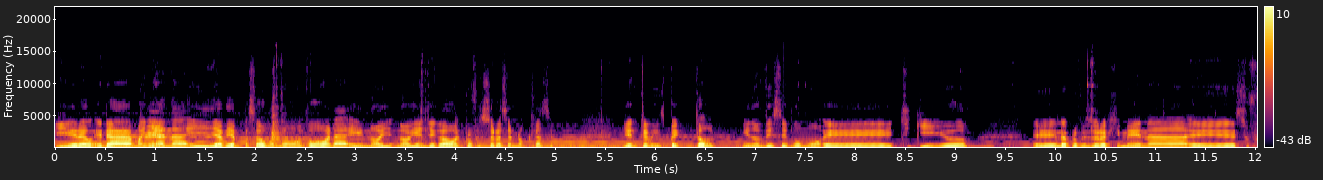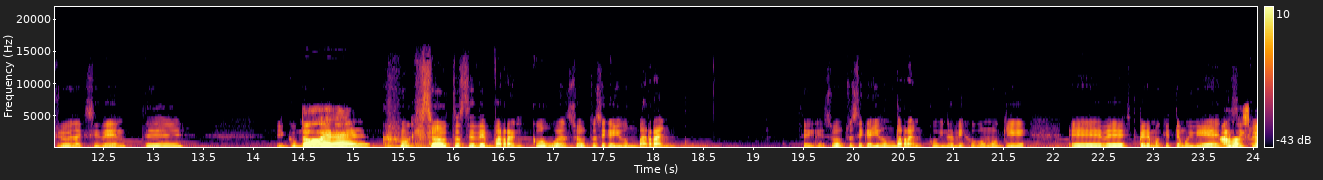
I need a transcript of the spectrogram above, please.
Y era, era mañana y ya habían pasado como dos horas y no, no habían llegado el profesor a hacernos clases. po. Y entra el inspector y nos dice como, eh, chiquillos, eh, la profesora Jimena eh, sufrió un accidente. Y como Todo que, como que su auto se desbarrancó. Bueno, su auto se cayó de un barranco. Se- su auto se cayó de un barranco y nos dijo como que eh, esperemos que esté muy bien, así que,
